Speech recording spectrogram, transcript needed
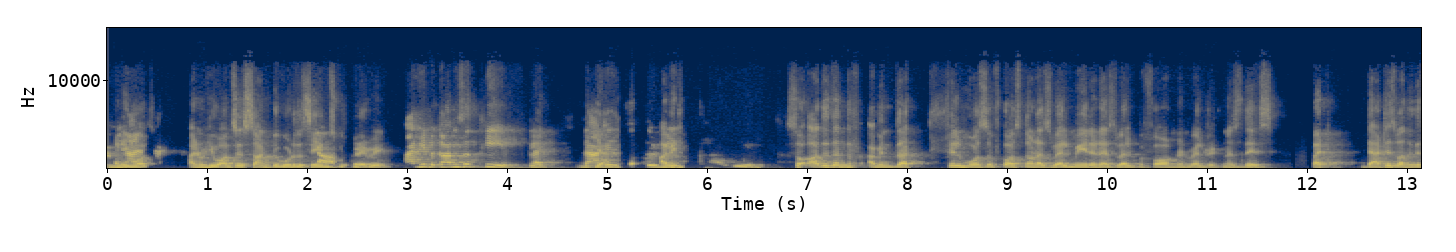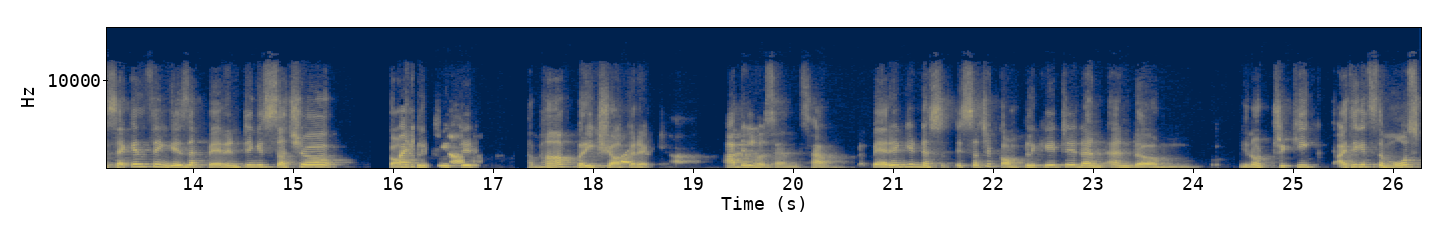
and he, wants, and he, wants, his son to go to the same yeah. school. And he becomes a thief. Like that yeah. is. I mean, so other than the, I mean, that film was of course not as well made and as well performed and well written as this. But that is one thing. The second thing is that parenting is such a complicated. Huh? Pariksha, correct. Adil Hussain. Parenting is, is such a complicated and and um, you know tricky. I think it's the most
